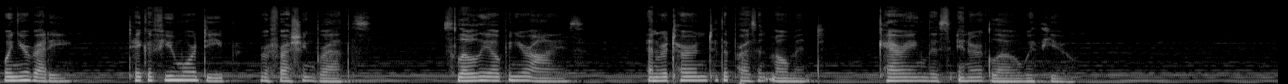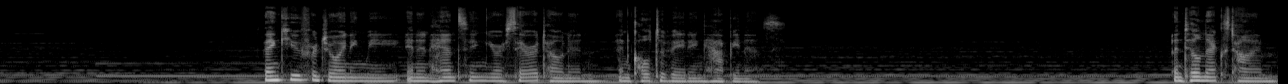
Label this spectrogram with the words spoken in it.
When you're ready, take a few more deep, refreshing breaths, slowly open your eyes, and return to the present moment, carrying this inner glow with you. Thank you for joining me in enhancing your serotonin and cultivating happiness. Until next time,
